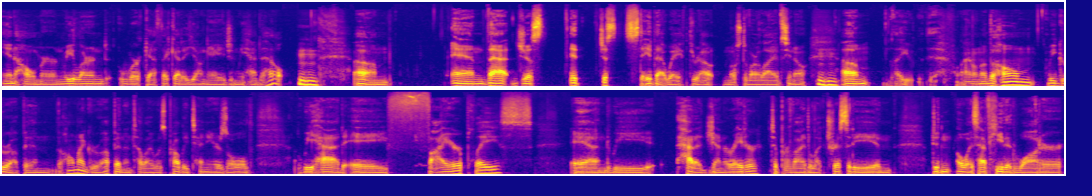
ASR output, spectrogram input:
in Homer, and we learned work ethic at a young age, and we had to help. Um, and that just it just stayed that way throughout most of our lives. You know, um, I, I don't know the home we grew up in, the home I grew up in until I was probably ten years old. We had a fireplace, and we had a generator to provide electricity, and didn't always have heated water.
